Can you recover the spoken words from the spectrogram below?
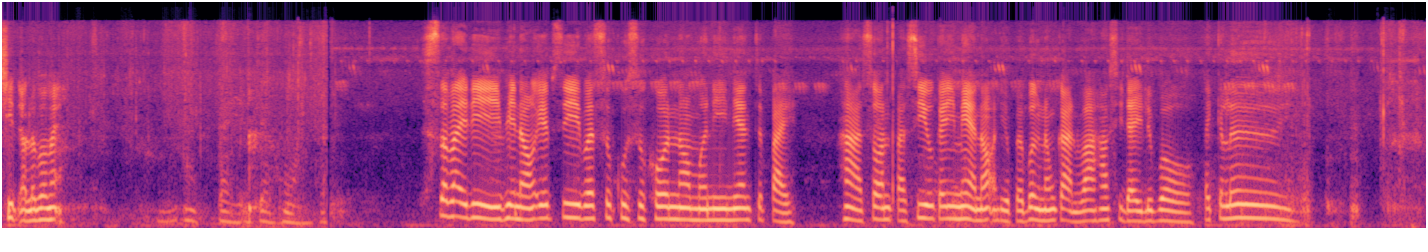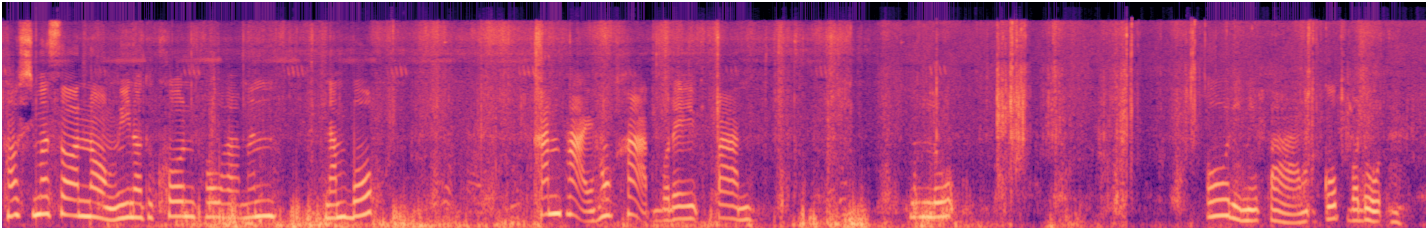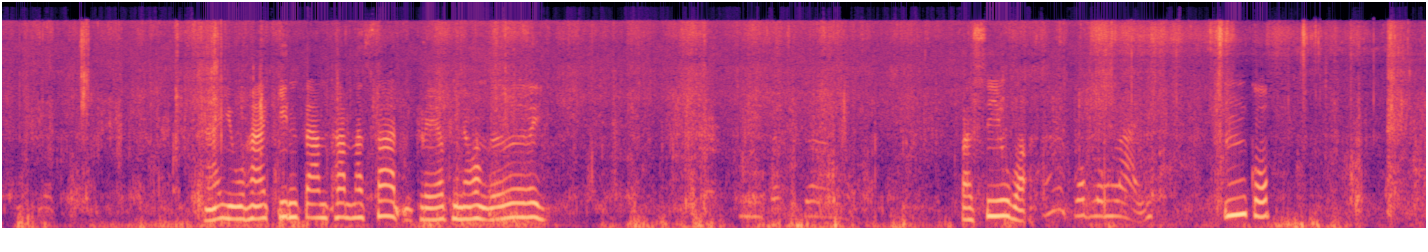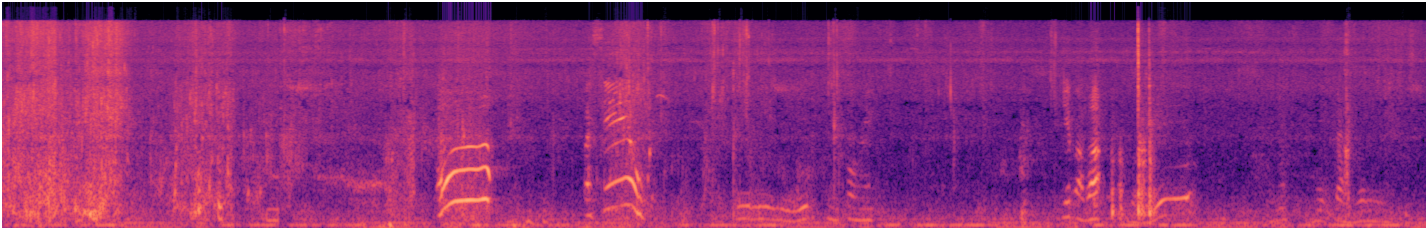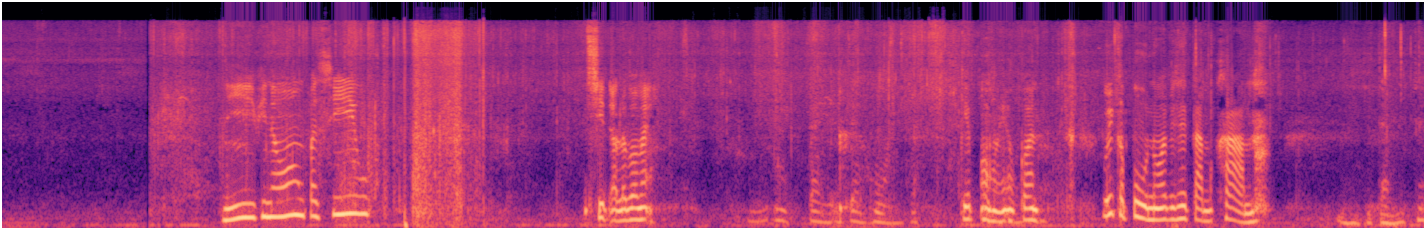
ชิดเอาแล้วบ่แม่ไก่จะห่วงสบายดีพี่น้อง FC เบิดสุขุสุคนนาะมื้อนี้เนี่ยจะไป หาซอนปลาซิวกับอีแม่เนาะเดี๋ยวไปเบิ่งน้ำกันว่าเฮาสิได้หรือบ่ไปกันเลยเฮาสิมาซอนหนองนี่เนาะทุกคนเพราะว่ามันน้ำบกขั้นผายเฮาขาดบ่ได้ปานมันลุโอ้ดิแม่ป่านะกบบ่โดดค่ะ หาอยู่หากินตามธรรมชาติอีกแล้วพี่น้องเอ้ยปลาซิวบ่กบลงไหลอืมกบโอ้ปลาซิวเย็บอะวะ นี่พี่น้องปลาซิวชิดเอาแล้วบ่แม่ไก่จะห่วงเก็บอ่อยเอาก่อนอุ้ยกระปูน้อยไปใส่ตามะขามจะจำได้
